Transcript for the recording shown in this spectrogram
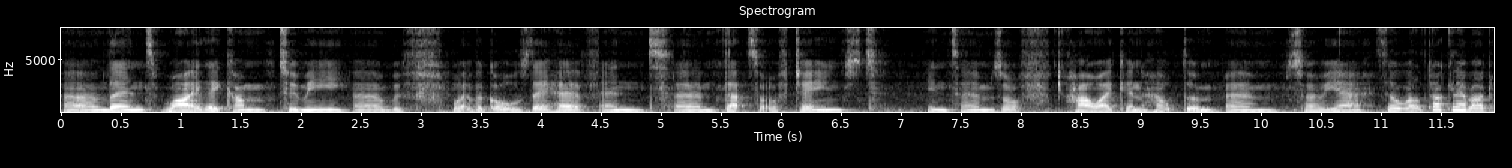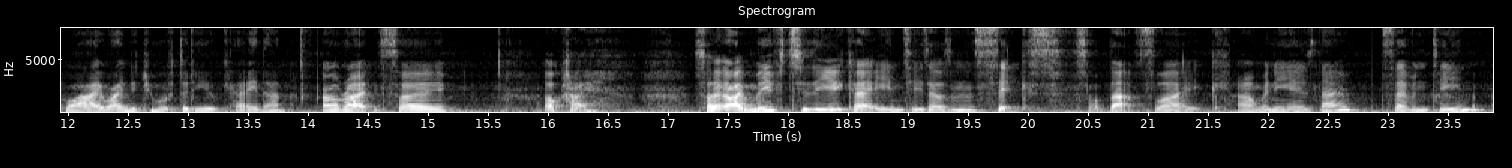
uh, learned why they come to me uh, with whatever goals they have and um, that sort of changed in terms of how I can help them. Um, so yeah. So, well, talking about why, why did you move to the UK then? All right. So okay. So I moved to the UK in 2006. So that's like how many years now? 17.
